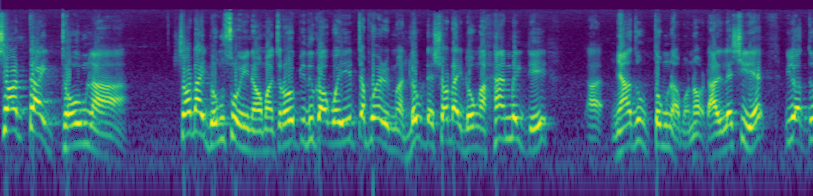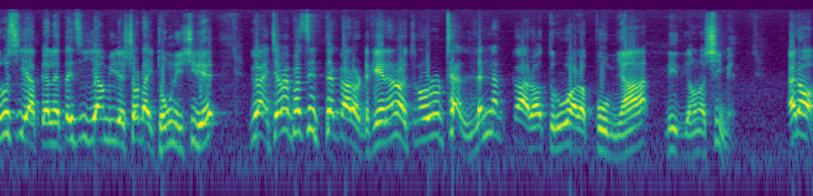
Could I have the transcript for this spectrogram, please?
short တိုက်ဒုံးလား short တိုက်ဒုံးဆိုရင်တော့မှကျွန်တော်တို့ပြည်သူ့ကာကွယ်ရေးတပ်ဖွဲ့တွေမှာလုပ်တဲ့ short တိုက်ဒုံးက handmade တွေ အများစုသုံးတာပေါ့နော်ဒါတွေလည်းရှိတယ်ပြီးတော့သူတို့ရှိရပြန်လဲသိသိရမိတဲ့ short တိုက်ဒုံးတွေရှိတယ်ပြီးတော့အကြမ်းမဲ့ဖက်စစ်တက်ကတော့တကယ်တမ်းတော့ကျွန်တော်တို့ထက်လက်နက်ကတော့သူတို့ကတော့ပုံများနေတောင်တော့ရှိမယ်အဲ့တော့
